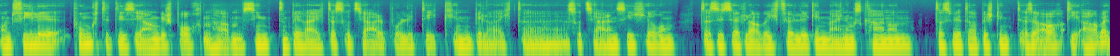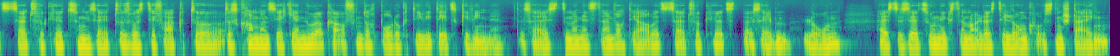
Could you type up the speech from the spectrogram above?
Und viele Punkte, die Sie angesprochen haben, sind im Bereich der Sozialpolitik, im Bereich der sozialen Sicherung. Das ist ja, glaube ich, völlig im Meinungskanon dass wir da bestimmt, also auch die Arbeitszeitverkürzung ist etwas, was de facto, das kann man sich ja nur erkaufen durch Produktivitätsgewinne. Das heißt, wenn man jetzt einfach die Arbeitszeit verkürzt bei selben Lohn, heißt es ja zunächst einmal, dass die Lohnkosten steigen.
